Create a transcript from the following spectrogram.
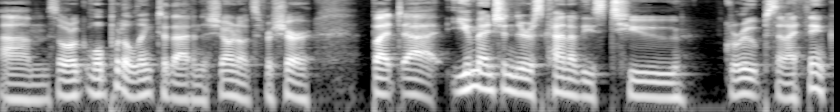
Um, so we'll put a link to that in the show notes for sure. But uh, you mentioned there's kind of these two groups, and I think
